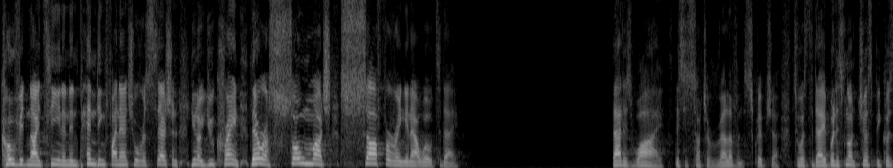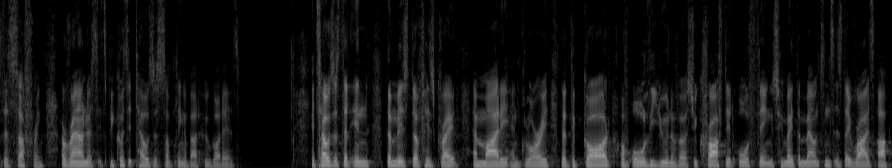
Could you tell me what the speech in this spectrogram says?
COVID 19 and impending financial recession, you know, Ukraine. There are so much suffering in our world today. That is why this is such a relevant scripture to us today. But it's not just because there's suffering around us, it's because it tells us something about who God is. It tells us that in the midst of his great and mighty and glory, that the God of all the universe, who crafted all things, who made the mountains as they rise up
